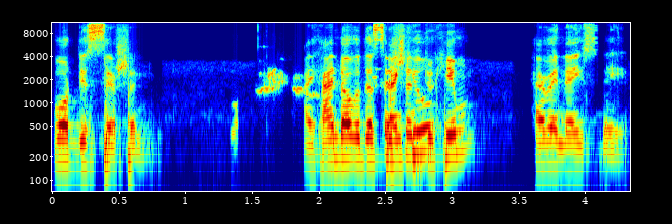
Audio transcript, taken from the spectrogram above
for this session. I hand over the session to him. Have a nice day.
